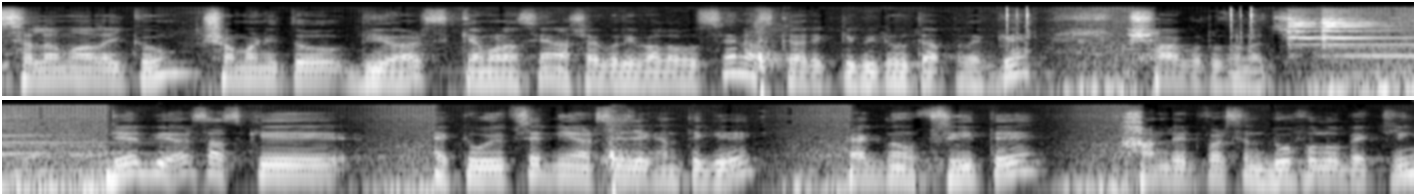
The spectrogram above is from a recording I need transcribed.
আসসালামু আলাইকুম। সম্মানিত ভিউয়ার্স, কেমন আছেন? আশা করি ভালো আছেন। আজকে আরেকটি ভিডিওতে আপনাদেরকে স্বাগত জানাচ্ছি। ডিয়ার ভিউয়ার্স আজকে একটি ওয়েবসাইট নিয়ে আসছে যেখান থেকে একদম ফ্রিতে hundred percent dofollow backlink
